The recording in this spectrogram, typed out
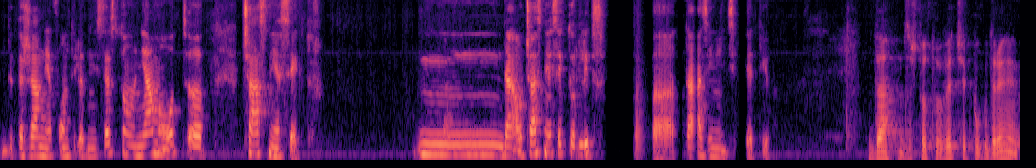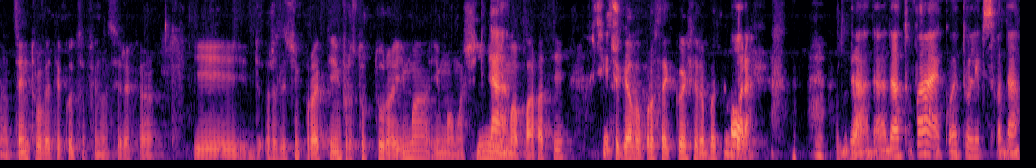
държавния фонд или администрството, но няма от частния сектор. Да, от частния сектор липсва тази инициатива. Да, защото вече благодарение на центровете, които се финансираха и различни проекти, инфраструктура има, има машини, да. има апарати. Всичко. Сега въпросът е кой ще работи на Хора. да, да, да, това е което липсва, да.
